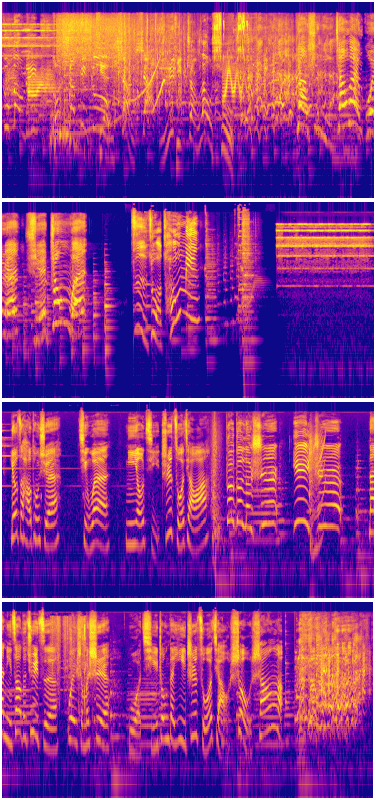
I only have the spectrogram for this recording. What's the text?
鼓冒驴，头上屁股，天上下雨，地上老鼠。要是你教外国人学中文，自作聪明。刘子豪同学，请问你有几只左脚啊？报告老师，一只。那你造的句子为什么是我其中的一只左脚受伤了？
